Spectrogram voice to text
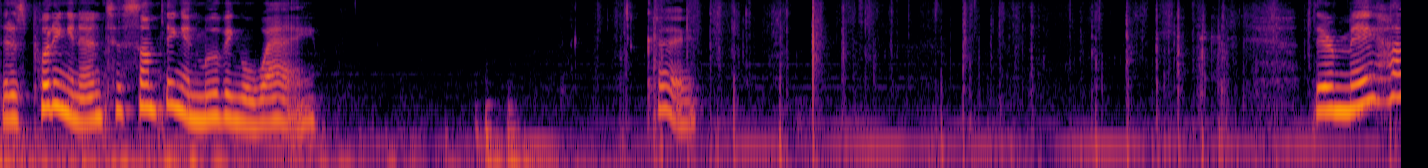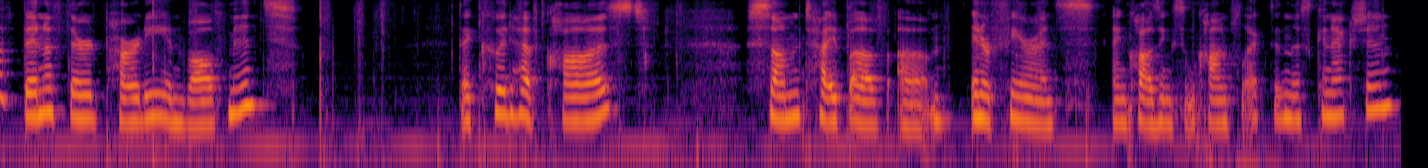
that is putting an end to something and moving away. Okay. There may have been a third party involvement that could have caused some type of um, interference and causing some conflict in this connection.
